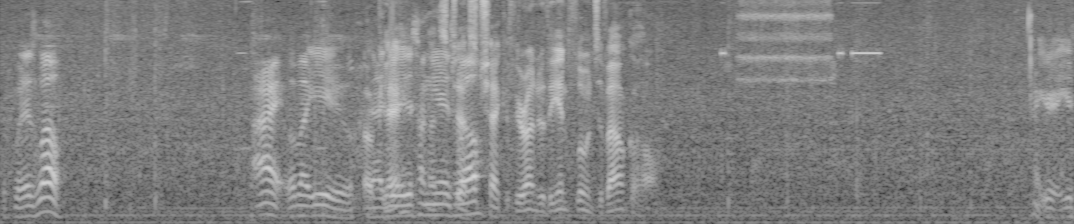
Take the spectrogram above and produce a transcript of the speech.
Switchblade as well. Alright, what about you? Do Okay, this on let's as just well? check if you're under the influence of alcohol. You're, you're.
